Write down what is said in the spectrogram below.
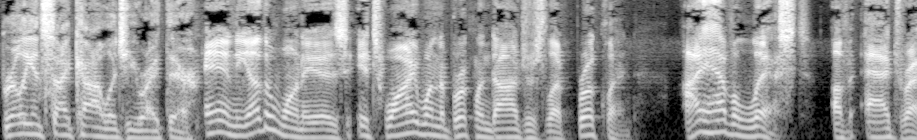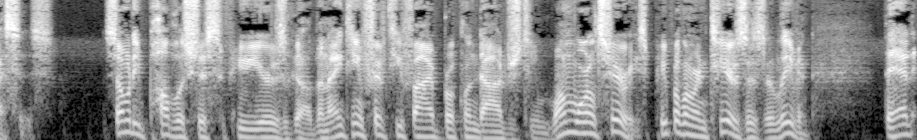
Brilliant psychology right there. And the other one is it's why when the Brooklyn Dodgers left Brooklyn, I have a list of addresses. Somebody published this a few years ago. The 1955 Brooklyn Dodgers team won World Series. People are in tears as they're leaving. They had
